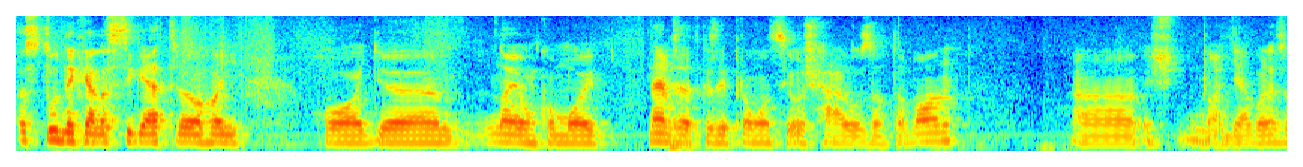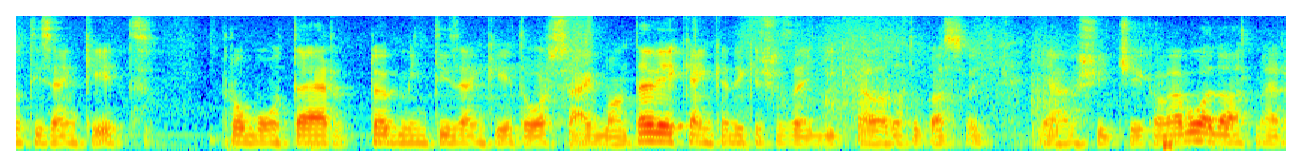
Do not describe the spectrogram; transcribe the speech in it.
azt tudni kell a Szigetről, hogy, hogy nagyon komoly nemzetközi promóciós hálózata van, és nagyjából ez a 12 promóter több mint 12 országban tevékenykedik, és az egyik feladatuk az, hogy nyelvesítsék a weboldalt, mert,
